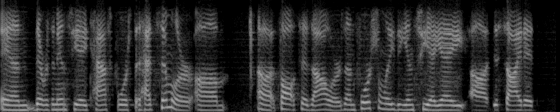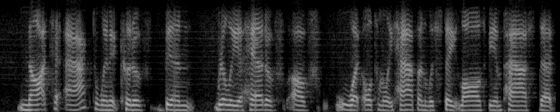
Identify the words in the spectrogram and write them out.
and there was an NCAA task force that had similar um, uh, thoughts as ours. Unfortunately, the NCAA uh, decided not to act when it could have been really ahead of, of what ultimately happened with state laws being passed that,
